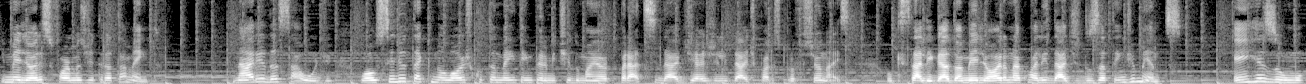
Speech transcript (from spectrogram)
e melhores formas de tratamento. Na área da saúde, o auxílio tecnológico também tem permitido maior praticidade e agilidade para os profissionais, o que está ligado à melhora na qualidade dos atendimentos. Em resumo,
